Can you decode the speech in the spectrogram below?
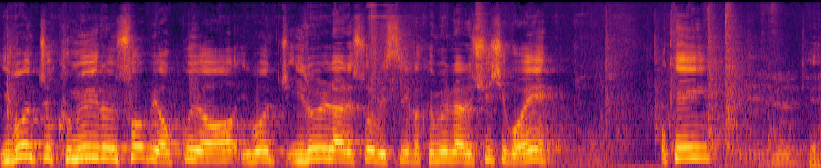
이번 주 금요일은 수업이 없고요 이번 주 일요일 날에 수업 있으니까 금요일 날에 쉬시고 잉? 오케이 오케이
